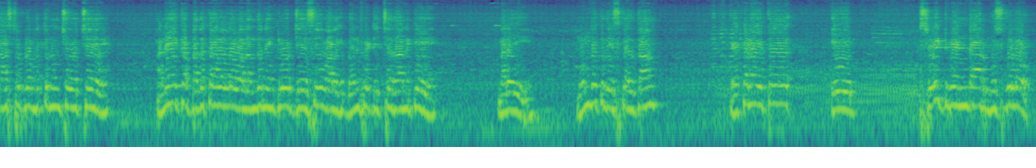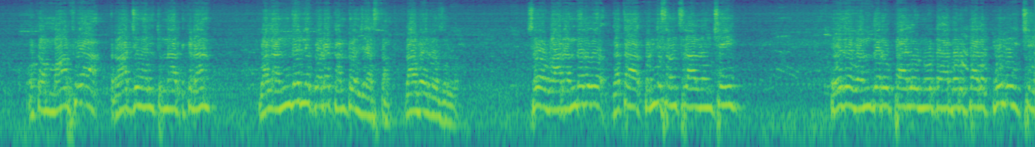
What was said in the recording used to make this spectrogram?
రాష్ట్ర ప్రభుత్వం నుంచి వచ్చే అనేక పథకాలలో వాళ్ళందరినీ ఇంక్లూడ్ చేసి వాళ్ళకి బెనిఫిట్ ఇచ్చేదానికి మరి ముందుకు తీసుకెళ్తాం. ఎక్కడైతే ఈ స్ట్రీట్ వెండార్ ముసుగులో ఒక మాఫియా రాజ్యం వెళ్తున్నారు ఇక్కడ వాళ్ళందరినీ కూడా కంట్రోల్ చేస్తాం రాబోయే రోజుల్లో. సో వారందరూ గత కొన్ని సంవత్సరాల నుంచి ఏదో వంద రూపాయలు నూట యాభై రూపాయల కూలి ఇచ్చి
